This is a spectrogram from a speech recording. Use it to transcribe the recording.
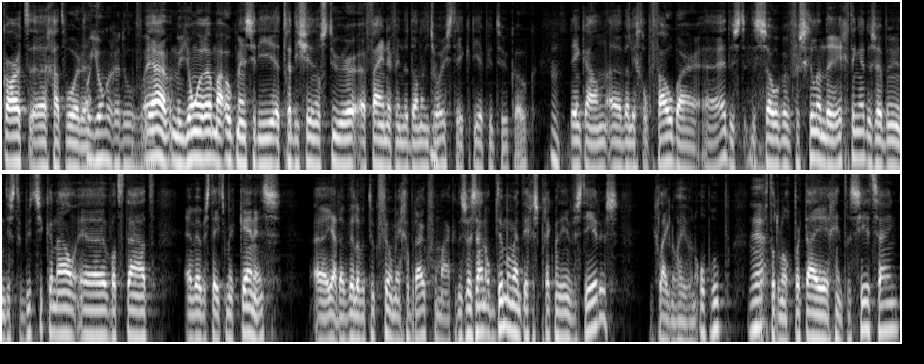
kart eh, gaat worden. Voor jongeren doel. Ja, jongeren, maar ook mensen die het traditioneel stuur fijner vinden dan een joystick. Die heb je natuurlijk ook. Hm. Hm. Denk aan uh, wellicht opvouwbaar. Uh, dus, dus zo hebben we verschillende richtingen. Dus we hebben nu een distributiekanaal uh, wat staat. En we hebben steeds meer kennis. Ja, daar willen we natuurlijk veel meer gebruik van maken. Dus we zijn op dit moment in gesprek met investeerders. Gelijk nog even een oproep. Of er nog partijen geïnteresseerd zijn.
